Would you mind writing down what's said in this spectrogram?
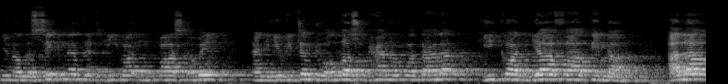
you know, the sickness that he, got, he passed away, and he returned to Allah subhanahu wa ta'ala, he called Ya Fatima, ألا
